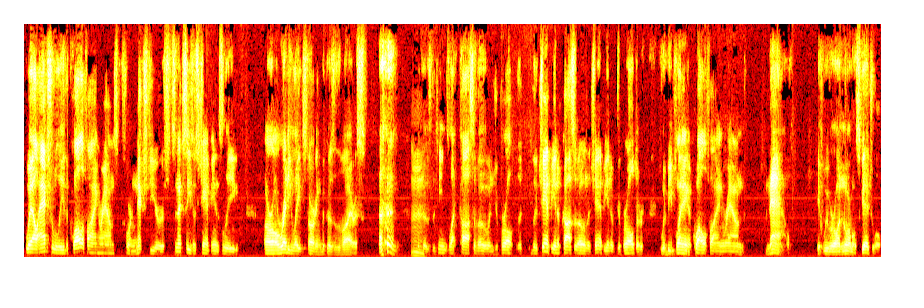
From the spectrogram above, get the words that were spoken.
well, actually, the qualifying rounds for next year's, next season's Champions League are already late starting because of the virus. mm. because the teams like Kosovo and Gibraltar, the, the champion of Kosovo and the champion of Gibraltar, would be playing a qualifying round now if we were on normal schedule.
